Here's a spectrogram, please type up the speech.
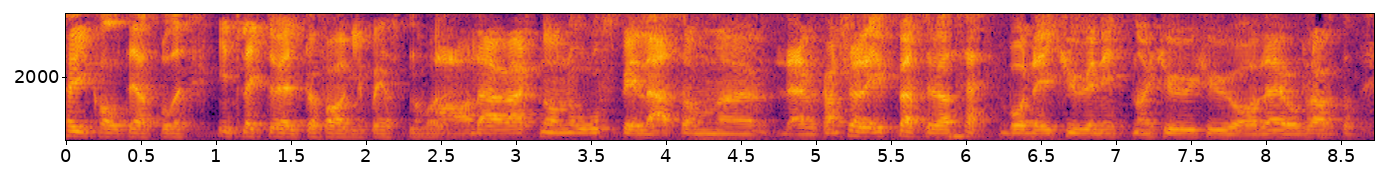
høy kvalitet både intellektuelt og faglig på gjestene våre. Ja, Det har vært noen ordspill her som eh, Det er kanskje det ypperste vi har sett både i 2019 og 2020. Og det er jo klart at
